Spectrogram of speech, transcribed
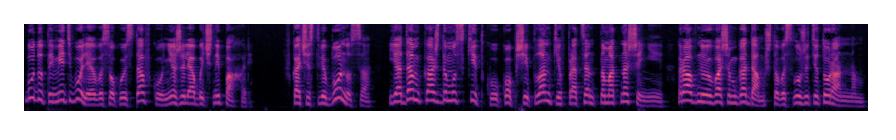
будут иметь более высокую ставку, нежели обычный пахарь. В качестве бонуса я дам каждому скидку к общей планке в процентном отношении, равную вашим годам, что вы служите Туранном.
